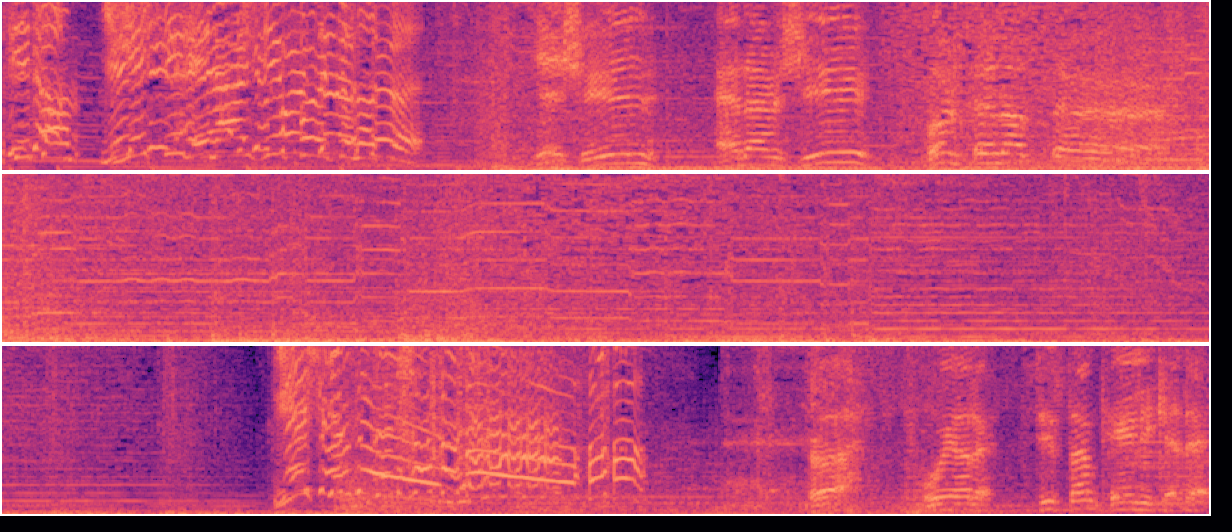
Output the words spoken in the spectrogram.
Titan yeşil enerji fırtınası. Yeşil enerji fırtınası. Sistem tehlikede.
